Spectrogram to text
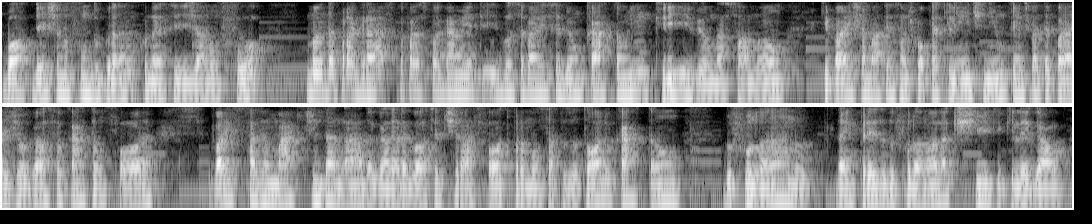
bota, deixa no fundo branco, né, se já não for, manda para a gráfica, faz o pagamento e você vai receber um cartão incrível na sua mão que vai chamar a atenção de qualquer cliente, nenhum cliente vai ter coragem de jogar o seu cartão fora. Vai fazer um marketing danado, a galera gosta de tirar foto para mostrar para os outros, olha o cartão do fulano, da empresa do fulano, olha que chique, que legal.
